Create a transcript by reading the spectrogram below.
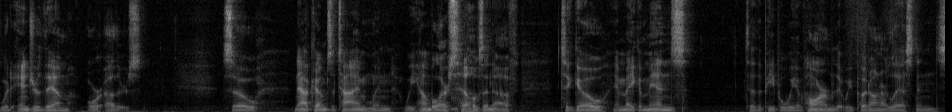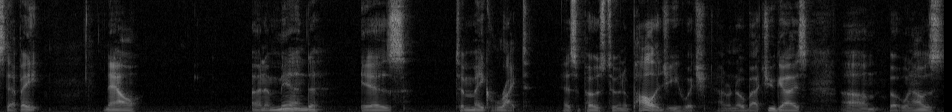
would injure them or others. So now comes the time when we humble ourselves enough to go and make amends to the people we have harmed that we put on our list in step eight. Now, an amend is to make right, as opposed to an apology, which I don't know about you guys, um, but when I was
